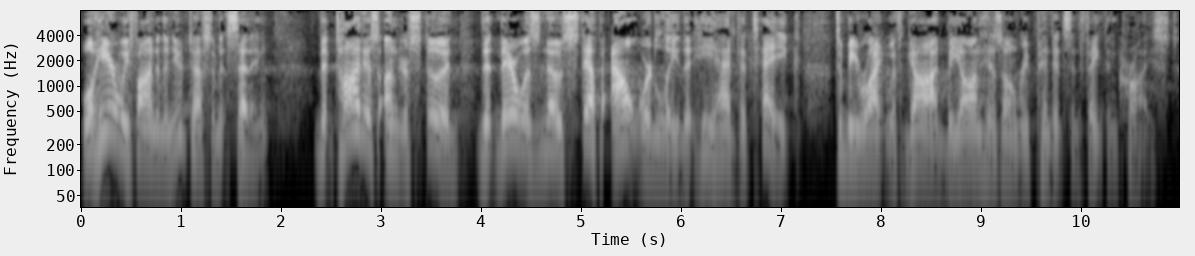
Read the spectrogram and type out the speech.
Well, here we find in the New Testament setting that Titus understood that there was no step outwardly that he had to take to be right with God beyond his own repentance and faith in Christ.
